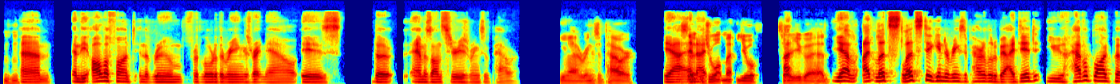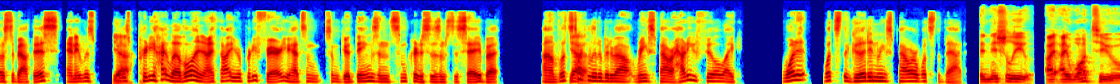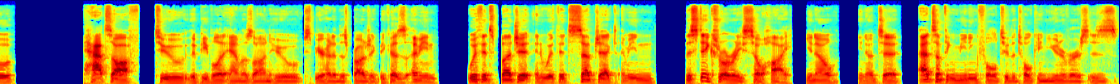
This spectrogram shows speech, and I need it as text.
Mhm. um and the Oliphant in the room for Lord of the Rings right now is the Amazon series Rings of Power. Yeah, Rings of Power. Yeah, So, and I, you want my, you? Sorry, you go ahead. yeah, I, let's let's dig into Rings of Power a little bit. I did. You have a blog post about this, and it was it Yeah. was pretty high level, and I thought you were pretty fair. You had some some good things and some criticisms to say, but um, let's talk a little bit about Rings of Power. How do you feel like what it what's the good in Rings of Power? What's the bad? initially I, I want to hats off to the people at Amazon who spearheaded this project because I mean with its budget and with its subject I mean the stakes are already so high you know? You know to add something meaningful to the Tolkien universe is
